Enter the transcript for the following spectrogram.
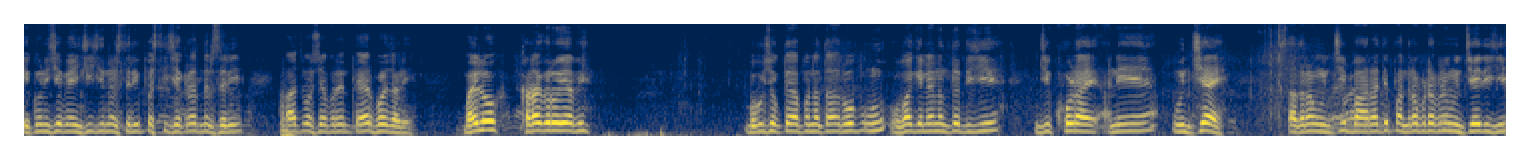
एकोणीसशे ब्याऐंशीची नर्सरी पस्तीस एकरात नर्सरी पाच वर्षापर्यंत तयार फळ झाडे बाई लोक खडा करूया बी. बघू शकतो आपण आता रोप उ उभा केल्यानंतर तिची जी खोड आहे आणि उंची आहे साधारण उंची बारा ते पंधरा फुटापर्यंत उंची आहे तिची.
